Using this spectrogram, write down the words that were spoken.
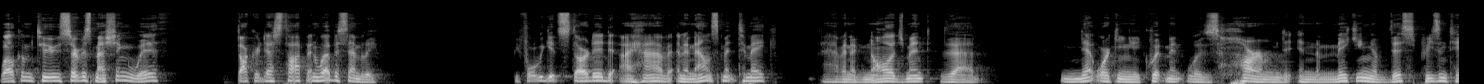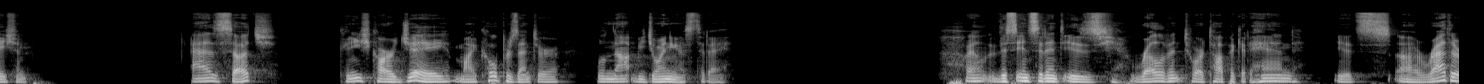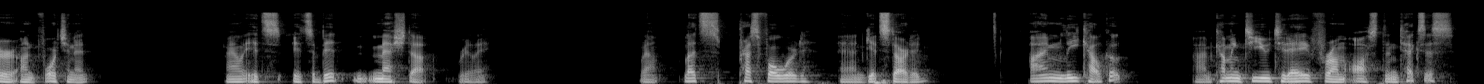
Welcome to Service Meshing with Docker Desktop and WebAssembly. Before we get started, I have an announcement to make. I have an acknowledgement that networking equipment was harmed in the making of this presentation. As such, Kanishkar J, my co-presenter, will not be joining us today. Well, this incident is relevant to our topic at hand it's uh, rather unfortunate. Well, it's it's a bit meshed up, really. Well, let's press forward and get started. I'm Lee Calcote. I'm coming to you today from Austin, Texas.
